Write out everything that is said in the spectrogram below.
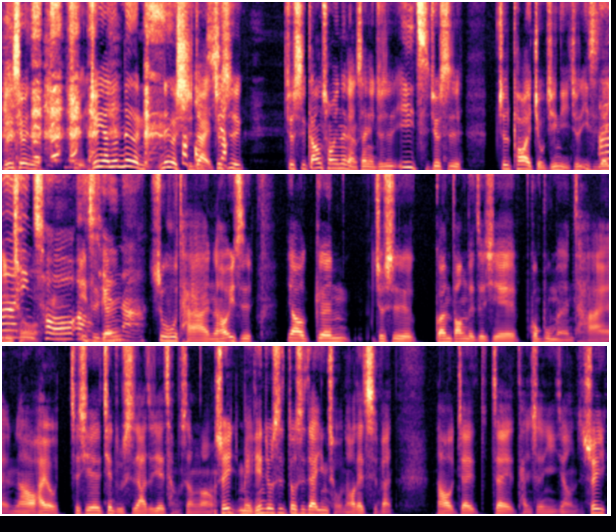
不是就是，就就应该说那个那个时代，就是就是刚创业那两三年，就是一直就是就是泡在酒精里，就是一直在应酬，啊、应酬哦、一直跟住户谈，然后一直要跟。就是官方的这些公部门谈，然后还有这些建筑师啊，这些厂商啊，所以每天就是都是在应酬，然后在吃饭，然后在在谈生意这样子。所以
